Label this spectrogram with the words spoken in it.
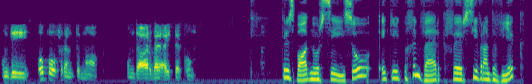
om die opoffering te maak om daarby uit te kom. Chris Badnor sê hierso, ek het begin werk vir R7 'n week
